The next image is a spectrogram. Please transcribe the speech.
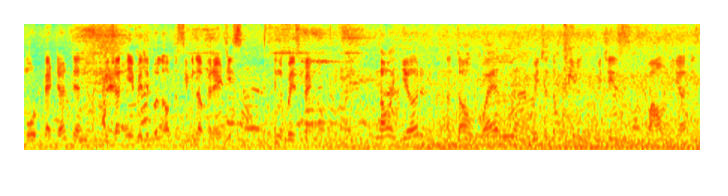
more better than which are available of the similar varieties in West Bengal. Now, here, the well, which is the peel, which is found here, is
